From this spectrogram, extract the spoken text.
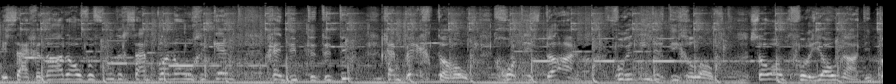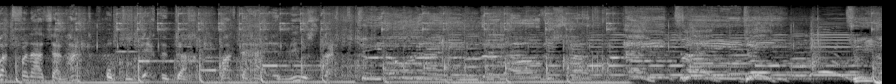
Is zijn genade overvloedig, zijn plannen ongekend. Geen diepte te diep, geen berg hoog. God is daar, voor het ieder die gelooft. Zo ook voor Jona, die bad vanuit zijn hart. Op de derde dag maakte hij een nieuwe start. Toen Jona de walvis 1, 2, 3.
